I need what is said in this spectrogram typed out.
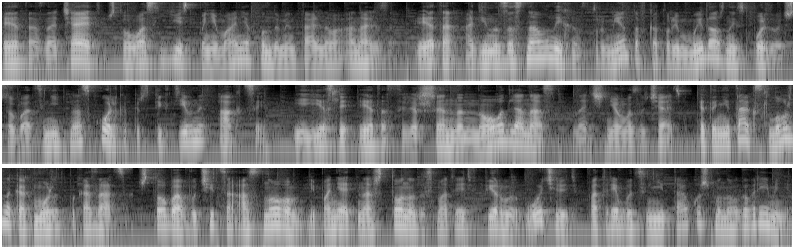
это означает, что у вас есть понимание фундаментального анализа. Это один из основных инструментов, который мы должны использовать чтобы оценить, насколько перспективны акции. И если это совершенно ново для нас, начнем изучать. Это не так сложно, как может показаться. Чтобы обучиться основам и понять, на что надо смотреть в первую очередь, потребуется не так уж много времени.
